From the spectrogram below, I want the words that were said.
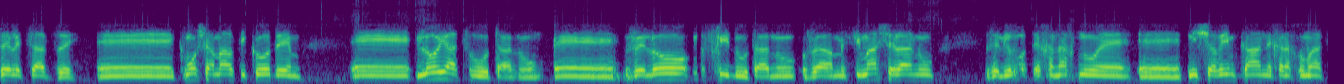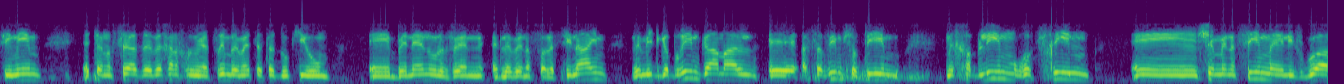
זה לצד זה. אה, כמו שאמרתי קודם, אה, לא יעצרו אותנו ולא יפחידו אותנו, והמשימה שלנו זה לראות איך אנחנו נשארים כאן, איך אנחנו מעצימים את הנושא הזה ואיך אנחנו מייצרים באמת את הדו-קיום בינינו לבין, לבין הפלסטינאים, ומתגברים גם על עשבים שוטים, מחבלים, רוצחים, אה, שמנסים אה, לפגוע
